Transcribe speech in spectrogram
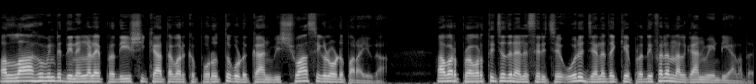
അള്ളാഹുവിന്റെ ദിനങ്ങളെ പ്രതീക്ഷിക്കാത്തവർക്ക് പുറത്തുകൊടുക്കാൻ വിശ്വാസികളോട് പറയുക. അവർ പ്രവർത്തിച്ചതിനനുസരിച്ച് ഒരു ജനതയ്ക്ക് പ്രതിഫലം നൽകാൻ വേണ്ടിയാണത്.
